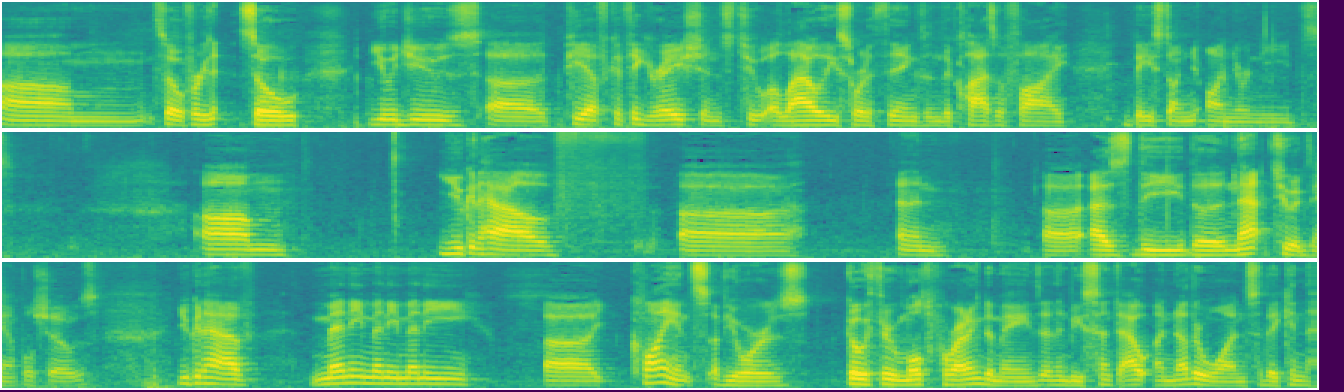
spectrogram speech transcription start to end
um, so for so you would use uh, PF configurations to allow these sort of things and to classify based on on your needs. Um, you can have, uh, and uh, as the the nat-to example shows, you can have many, many, many uh, clients of yours go through multiple routing domains and then be sent out another one so they can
